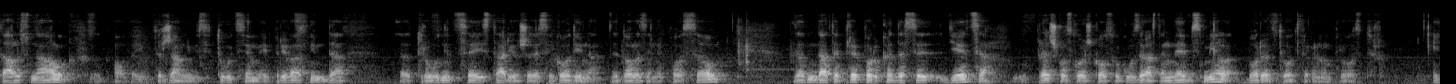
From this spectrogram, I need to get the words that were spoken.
dali su nalog ovaj, državnim institucijama i privatnim da eh, trudnice i starije od 60 godina ne dolaze na posao. Zatim date preporuka da se djeca preškolskog i školskog uzrasta ne bi smjela boraviti u otvorenom prostoru. I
